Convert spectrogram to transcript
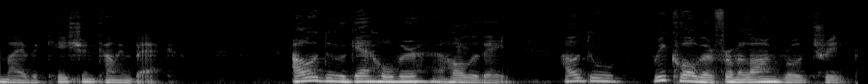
my vacation coming back? How do you get over a holiday? How to recover from a long road trip?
